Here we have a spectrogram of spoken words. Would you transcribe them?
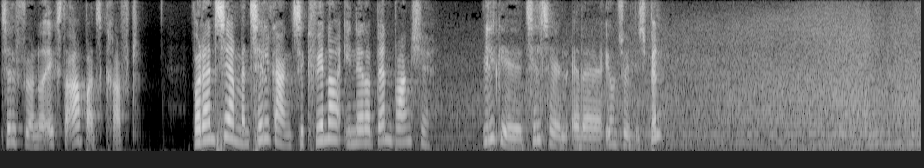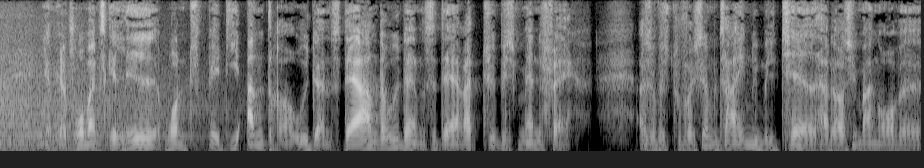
tilføre noget ekstra arbejdskraft. Hvordan ser man tilgang til kvinder i netop den branche? Hvilke tiltag er der eventuelt i spil? Jamen, jeg tror, man skal lede rundt ved de andre uddannelser. Der er andre uddannelser, der er ret typisk mandefag. Altså hvis du for eksempel tager ind i militæret, har det også i mange år været,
